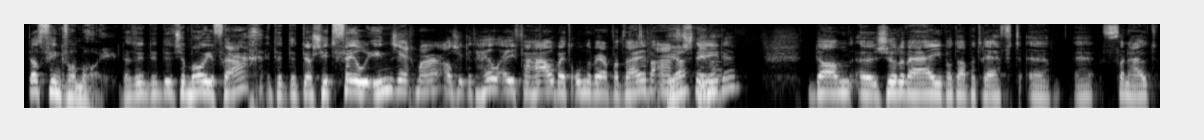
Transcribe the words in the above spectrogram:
Dat vind ik wel mooi. Dat, dit is een mooie vraag. Daar zit veel in, zeg maar. Als ik het heel even haal bij het onderwerp wat wij hebben aangesneden... dan eh, zullen wij wat dat betreft eh, eh, vanuit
